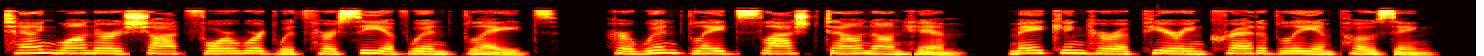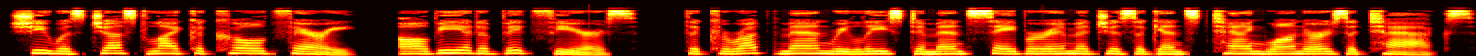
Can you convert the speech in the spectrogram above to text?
Tang Wan'er shot forward with her sea of wind blades. Her wind blade slashed down on him, making her appear incredibly imposing. She was just like a cold fairy, albeit a bit fierce. The corrupt man released immense saber images against Tang Wan'er's attacks.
